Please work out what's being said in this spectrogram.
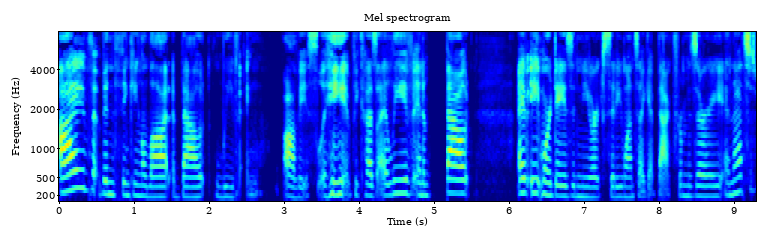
I've been thinking a lot about leaving, obviously, because I leave in about I have 8 more days in New York City once I get back from Missouri, and that's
